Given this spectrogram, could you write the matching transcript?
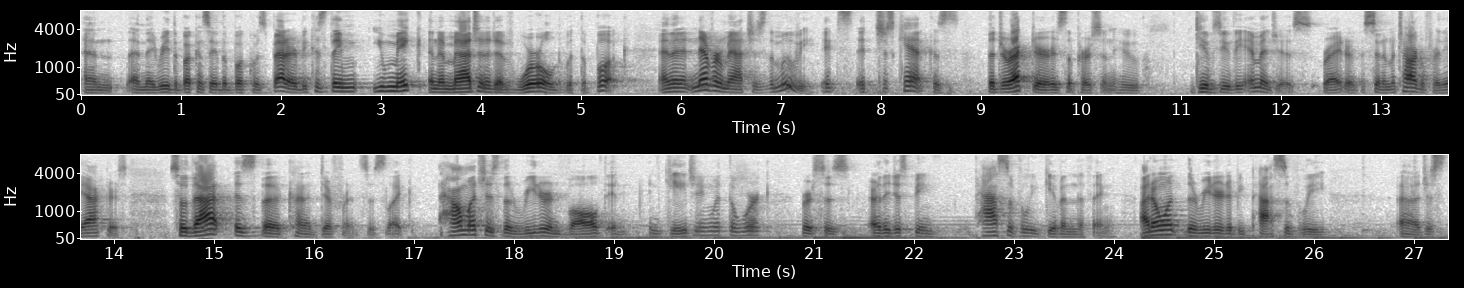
and, and they read the book and say the book was better because they, you make an imaginative world with the book, and then it never matches the movie. It's, it just can't because the director is the person who gives you the images, right, or the cinematographer, the actors. So that is the kind of difference. It's like how much is the reader involved in engaging with the work versus are they just being passively given the thing. I don't want the reader to be passively uh, just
